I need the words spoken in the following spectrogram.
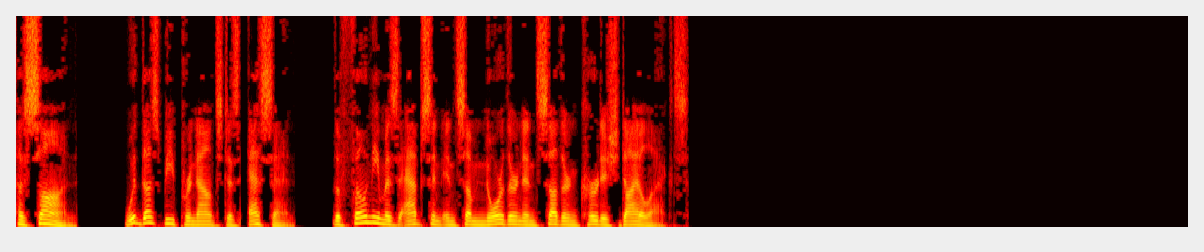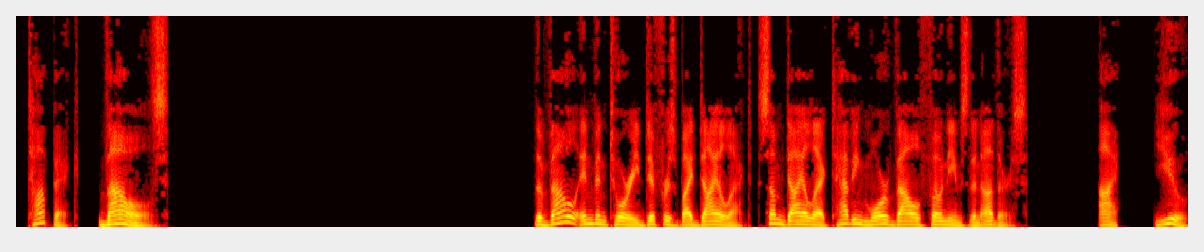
Hassan would thus be pronounced as sn. The phoneme is absent in some northern and southern Kurdish dialects. Vowels. The vowel inventory differs by dialect, some dialect having more vowel phonemes than others. I, u,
